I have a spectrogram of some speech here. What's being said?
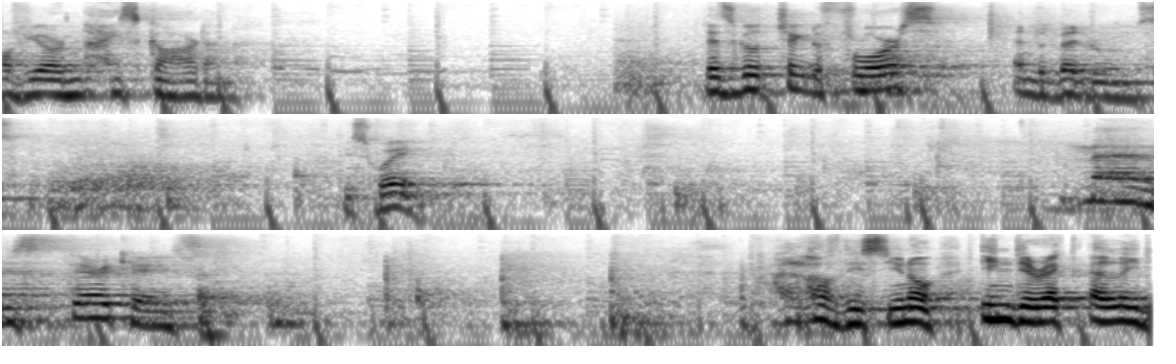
of your nice garden. Let's go check the floors and the bedrooms. This way. Man, this staircase. I love this, you know, indirect LED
